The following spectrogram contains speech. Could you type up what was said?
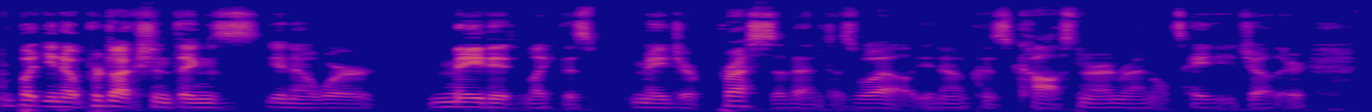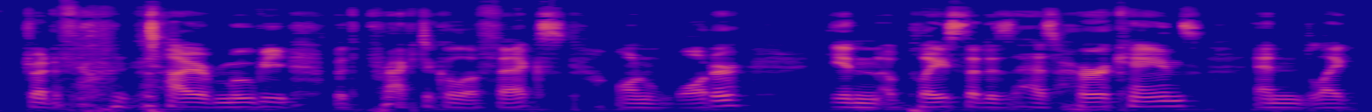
But you know, production things, you know, were made it like this major press event as well. You know, because Costner and Reynolds hate each other. Tried to film an entire movie with practical effects on water in a place that is has hurricanes and like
